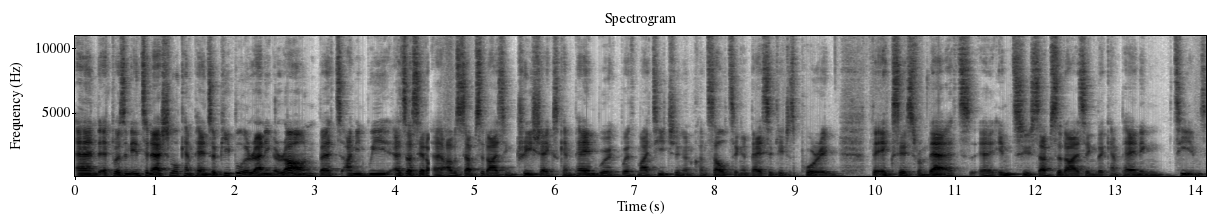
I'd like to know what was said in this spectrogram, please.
and it was an international campaign so people were running around. But i mean we as i said uh, i was subsidizing Treeshake's campaign work with my teaching and consulting and basically just pouring the excess from that uh, into subsidizing the campaigning teams.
